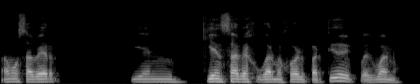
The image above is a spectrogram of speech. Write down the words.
vamos a ver quién, quién sabe jugar mejor el partido y pues bueno,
